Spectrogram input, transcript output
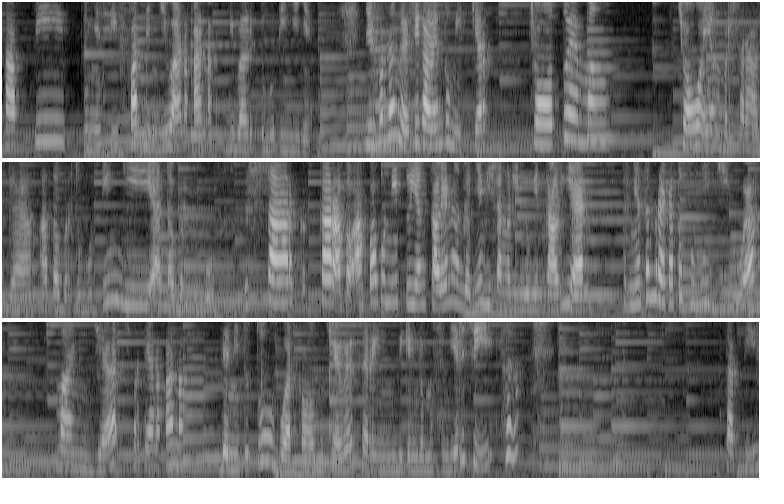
tapi punya sifat dan jiwa anak-anak di balik tubuh tingginya. Jadi pernah nggak sih kalian tuh mikir cowok tuh emang cowok yang berseragam atau bertubuh tinggi atau bertubuh besar, kekar atau apa pun itu yang kalian anggapnya bisa ngelindungin kalian, ternyata mereka tuh punya jiwa manja seperti anak-anak dan itu tuh buat kaum cewek sering bikin gemes sendiri sih tapi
